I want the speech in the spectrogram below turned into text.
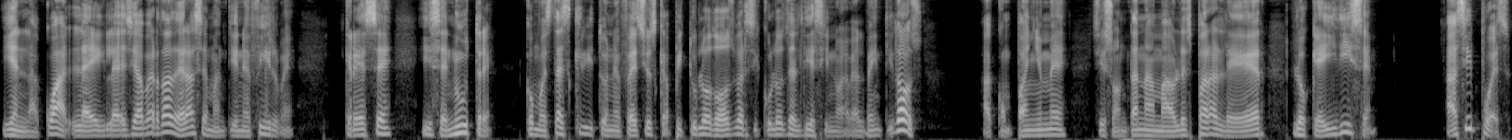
y en la cual la iglesia verdadera se mantiene firme, crece y se nutre, como está escrito en Efesios capítulo 2 versículos del 19 al 22. Acompáñenme si son tan amables para leer lo que ahí dice. Así pues,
